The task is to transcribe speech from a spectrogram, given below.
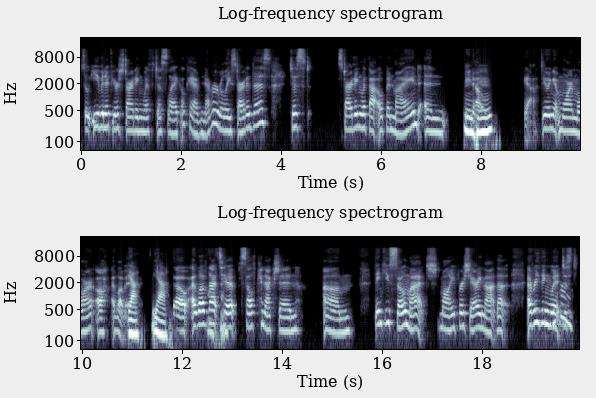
so even if you're starting with just like okay i've never really started this just starting with that open mind and you mm-hmm. know yeah doing it more and more oh i love it yeah yeah so i love that tip self connection um thank you so much, Molly, for sharing that. That everything went yeah. just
